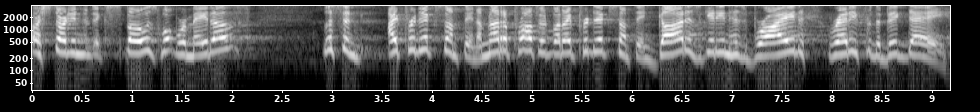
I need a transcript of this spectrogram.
are starting to expose what we're made of. Listen, I predict something. I'm not a prophet, but I predict something. God is getting his bride ready for the big day.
